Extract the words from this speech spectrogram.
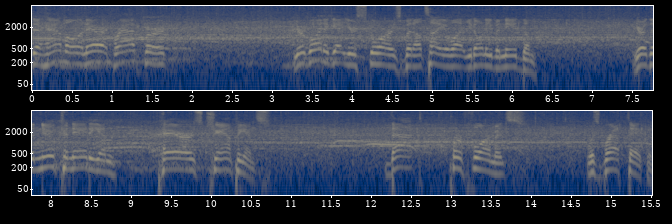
Meagan Duhamel and Eric Radford. You're going to get your scores, but I'll tell you what, you don't even need them. You're the new Canadian pairs champions. That performance was breathtaking.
